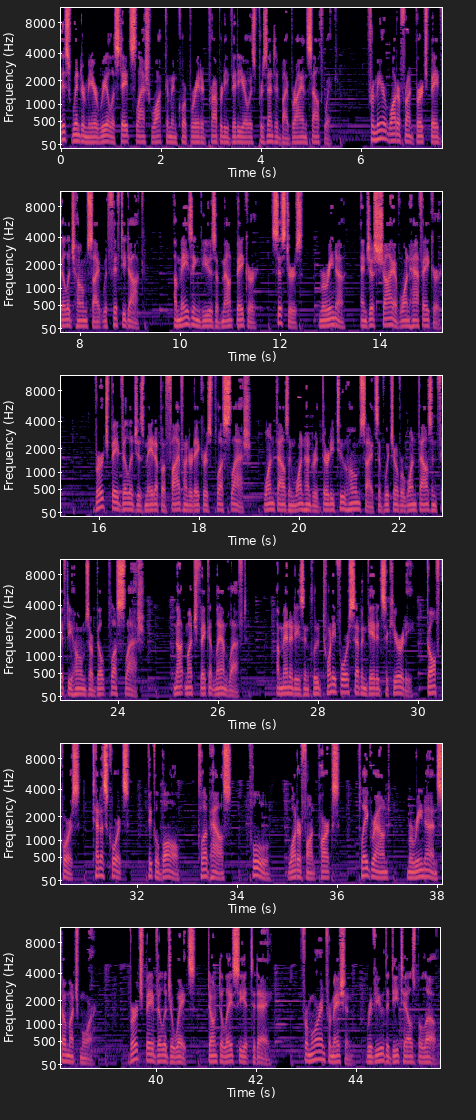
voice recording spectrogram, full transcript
This Windermere Real Estate slash Whatcom Incorporated property video is presented by Brian Southwick. Premier waterfront Birch Bay Village home site with 50 dock. Amazing views of Mount Baker, Sisters, Marina, and just shy of one half acre. Birch Bay Village is made up of 500 acres plus slash 1,132 home sites of which over 1,050 homes are built plus slash. Not much vacant land left. Amenities include 24-7 gated security, golf course, tennis courts, pickleball, clubhouse, pool, waterfront parks, playground, marina and so much more. Birch Bay Village awaits, don't delay see it today. For more information, review the details below.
